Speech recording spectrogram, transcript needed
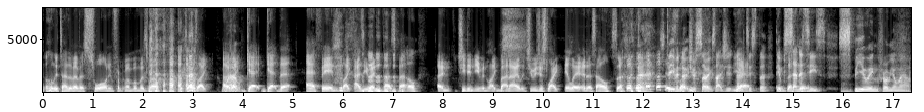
only times I've ever sworn in front of my mum as well. Because I was like, I was like, get get the f in, like as you went past Vettel, and she didn't even like bat an eyelid. She was just like elated herself. So Didn't even know she was so excited. She didn't Yeah, notice the, the exactly. obscenities spewing from your mouth.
